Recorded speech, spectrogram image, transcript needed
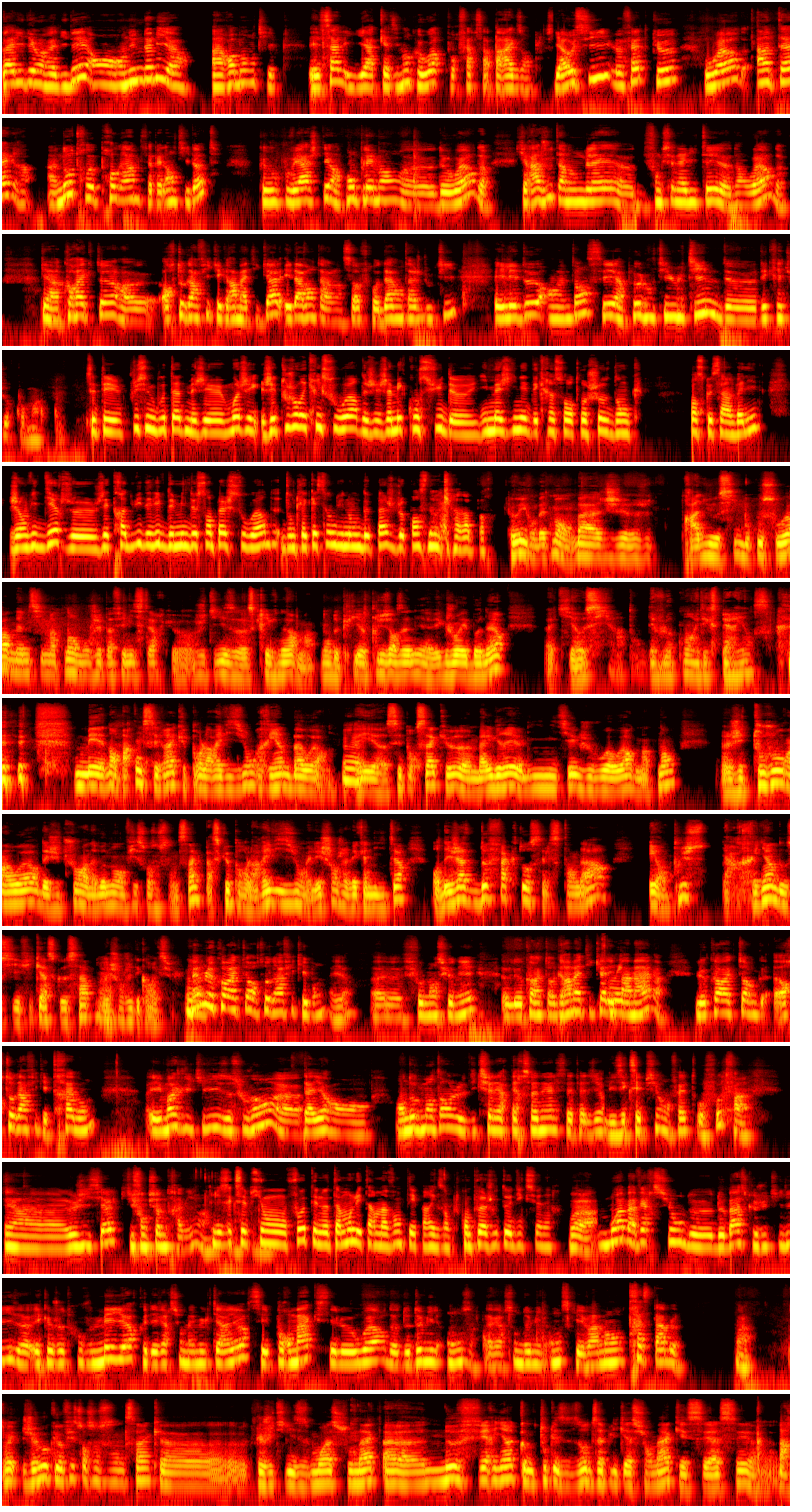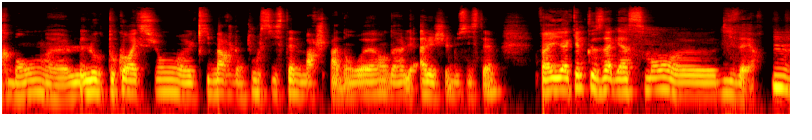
valider ou invalider en, en une demi-heure, un roman entier. Et ça, il y a quasiment que Word pour faire ça, par exemple. Il y a aussi le fait que Word intègre un autre programme qui s'appelle Antidote, que vous pouvez acheter en complément euh, de Word, qui rajoute un onglet, une fonctionnalité dans Word, qui est un correcteur euh, orthographique et grammatical, et davantage, hein, ça offre davantage d'outils. Et les deux, en même temps, c'est un peu l'outil ultime d'écriture pour moi. C'était plus une boutade, mais j'ai, moi, j'ai, toujours écrit sous Word et j'ai jamais conçu de, imaginer d'écrire sur autre chose, donc je pense que c'est invalide. J'ai envie de dire, j'ai traduit des livres de 1200 pages sous Word, donc la question du nombre de pages, je pense, n'a aucun rapport. Oui, complètement. Bah, je, je traduis aussi beaucoup sous Word, même si maintenant, bon, j'ai pas fait mystère que j'utilise euh, Scrivener maintenant depuis euh, plusieurs années avec joie et bonheur, qui a aussi un temps de développement et d'expérience. Mais non, par contre, c'est vrai que pour la révision, rien ne bat Word. Mm. Et euh, c'est pour ça que, euh, malgré euh, l'inimitié que je vois à Word maintenant, euh, j'ai toujours un Word et j'ai toujours un abonnement Office 365 parce que pour la révision et l'échange avec un éditeur, bon, déjà, de facto, c'est le standard. Et en plus, il n'y a rien d'aussi efficace que ça pour Ouais. échanger des corrections. Même le correcteur orthographique est bon, d'ailleurs. Il faut le mentionner. Le correcteur grammatical est pas mal. Le correcteur orthographique est très bon. Et moi, je l'utilise souvent, euh, d'ailleurs, en, en augmentant le dictionnaire personnel, c'est-à-dire les exceptions, en fait, aux fautes. Enfin, c'est un logiciel qui fonctionne très bien. Les exceptions fautes et notamment les termes inventés, par exemple, qu'on peut ajouter au dictionnaire. Voilà. Moi, ma version de, de base que j'utilise et que je trouve meilleure que des versions même ultérieures, c'est pour Mac, c'est le Word de 2011, la version de 2011 qui est vraiment très stable. Oui, j'avoue que Office 365 euh, que j'utilise moi sous Mac euh, ne fait rien comme toutes les autres applications Mac et c'est assez euh, barbant. Euh, L'autocorrection qui marche dans tout le système marche pas dans Word à l'é- à l'échelle du système. Enfin, il y a quelques agacements divers. Hmm.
